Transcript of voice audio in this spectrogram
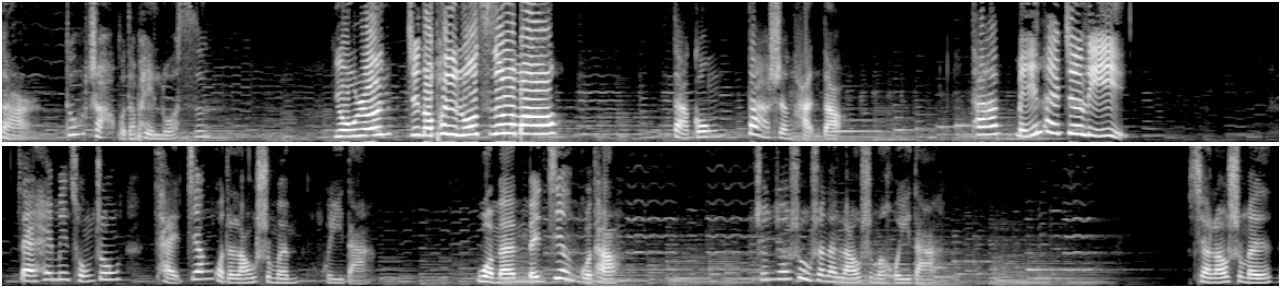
哪儿都找不到佩罗斯。有人见到佩罗斯了吗？”大公大声喊道：“他没来这里。”在黑莓丛中采浆果的老鼠们回答：“我们没见过他。”山楂树上的老鼠们回答。小老鼠们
